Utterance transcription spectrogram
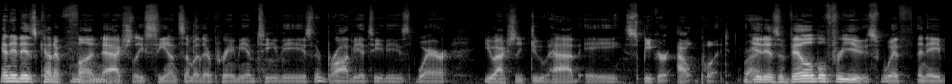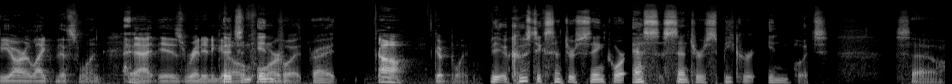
And it is kind of fun mm-hmm. to actually see on some of their premium TVs, their Bravia TVs, where you actually do have a speaker output. Right. It is available for use with an AVR like this one that is ready to go. It's an for, input, right? Oh Good point. The acoustic center sync or S center speaker input. So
